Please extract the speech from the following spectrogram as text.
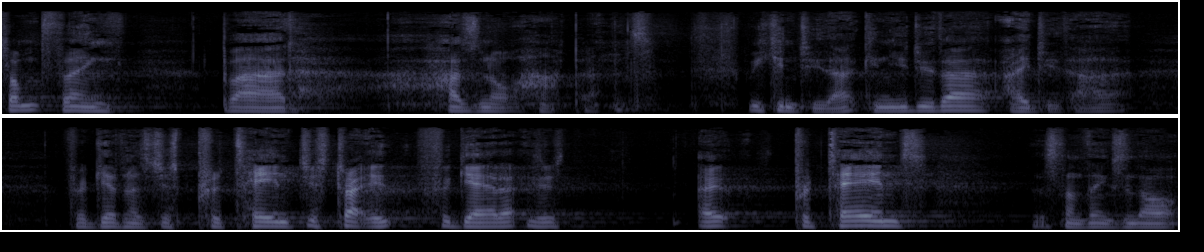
something bad has not happened. We can do that. Can you do that? I do that. Forgiveness, just pretend, just try to forget it, just uh, pretend that something's not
